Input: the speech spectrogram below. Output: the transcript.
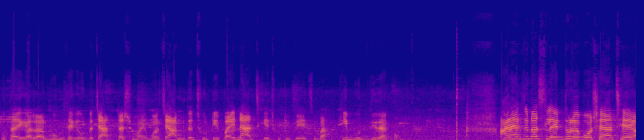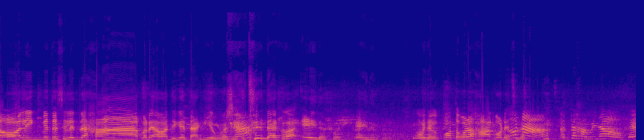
কোথায় গেল আর ঘুম থেকে উঠেছে আটটার সময়। বলছে আমি তো ছুটি পাই না আজকে ছুটি পেয়েছি। বাহ কি বুদ্ধি দেখো। আর একজনের স্লেট ধরে বসে আছে অ লিখবে তো স্লেটটা হা করে আমার দিকে তাকিয়ে বসে আছে। দেখো এই দেখো এই দেখো ওই দেখো কত বড় হা করেছে। না একটা হামি না ওকে।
